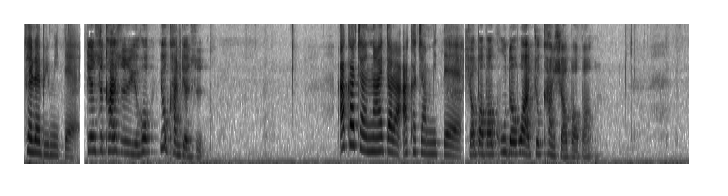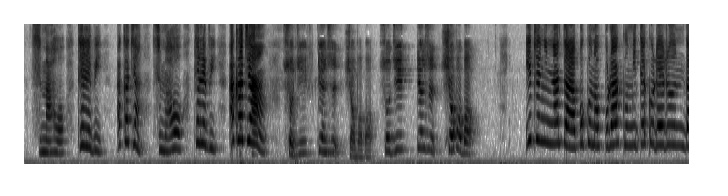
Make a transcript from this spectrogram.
テレビ見て、电视开始以后又看电视。 赤ちゃん泣いたら赤ちゃん見て、小宝宝哭的话就看小宝宝。スマホ、テレビ、赤ちゃん、スマホ、テレビ、赤ちゃん。手机、电视、小宝宝；手机、电视、小宝宝。いつになったら僕のブラック見てくれるんだ。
